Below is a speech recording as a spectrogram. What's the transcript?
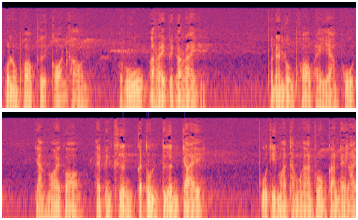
เพราะหลวงพ่อเกิดก่อนเขา รู้อะไรเป็นอะไร เพราะนั้นหลวงพ่อพยายามพูด อย่างน้อยก็ให้เป็นเครื่องกระตุ้นเตือนใจ ผู้ที่มาทำงานร่วมกันได้หลาย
